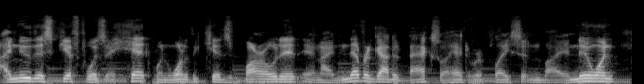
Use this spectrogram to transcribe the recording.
I knew this gift was a hit when one of the kids borrowed it, and I never got it back, so I had to replace it and buy a new one.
